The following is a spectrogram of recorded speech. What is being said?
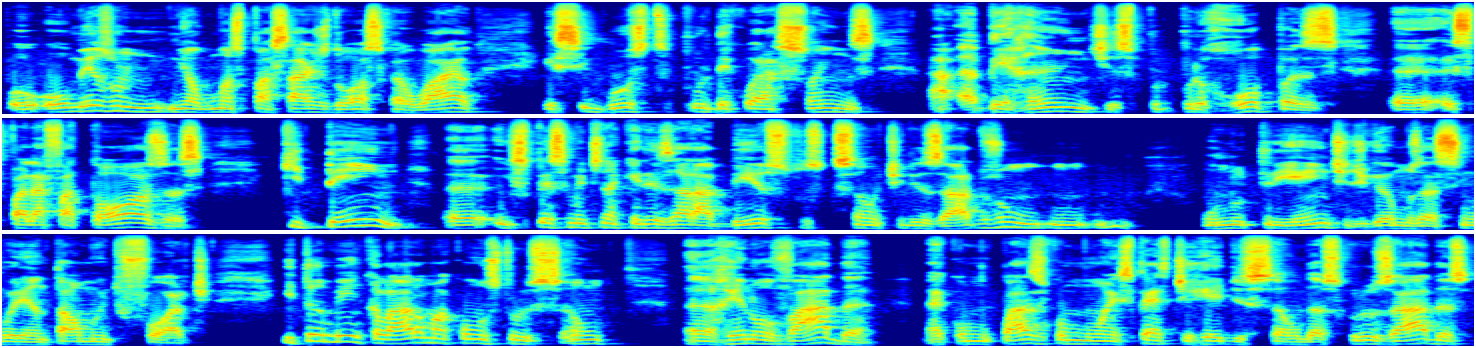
ou, ou, mesmo em algumas passagens do Oscar Wilde, esse gosto por decorações aberrantes, por, por roupas uh, espalhafatosas, que tem, uh, especialmente naqueles arabescos que são utilizados, um, um, um, nutriente, digamos assim, oriental muito forte. E também, claro, uma construção renovada, né, como quase como uma espécie de reedição das cruzadas,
